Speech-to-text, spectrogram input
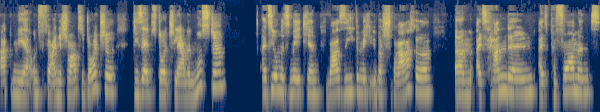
hat mir, und für eine schwarze Deutsche, die selbst Deutsch lernen musste, als junges Mädchen, war sie für mich über Sprache ähm, als Handeln, als Performance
